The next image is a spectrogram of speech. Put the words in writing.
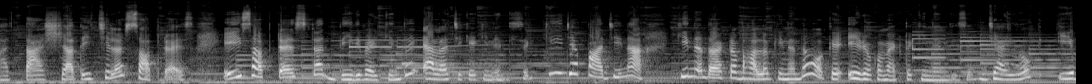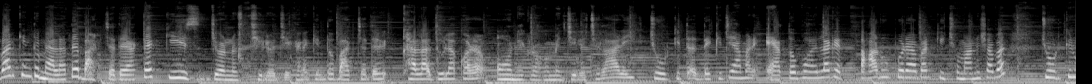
আর তার সাথেই ছিল সফটওয়্যার এই সফটওয়্যারটা দিদিভাই কিন্তু এলাচিকে কিনে দিছে কি যে পাজি না! কিনে দাও, একটা ভালো কিনে দাও, ওকে এরকম একটা কিনে দিছে যাই হোক, এবার কিন্তু মেলাতে বাচ্চাদের একটা কিস জন্য ছিল, যেখানে কিন্তু বাচ্চাদের খেলাধুলা করার অনেক রকমের জিনিস ছিল। আর এই চরকিটা দেখে যে আমার এত ভয় লাগে, তার উপরে আবার কিছু মানুষ আবার চরকির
